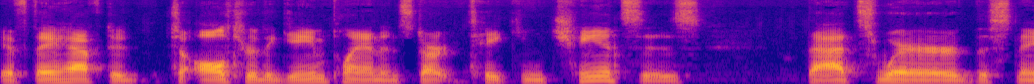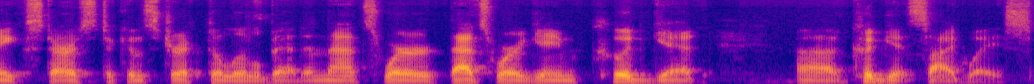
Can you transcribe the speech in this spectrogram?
if they have to to alter the game plan and start taking chances, that's where the snake starts to constrict a little bit, and that's where that's where a game could get uh, could get sideways.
